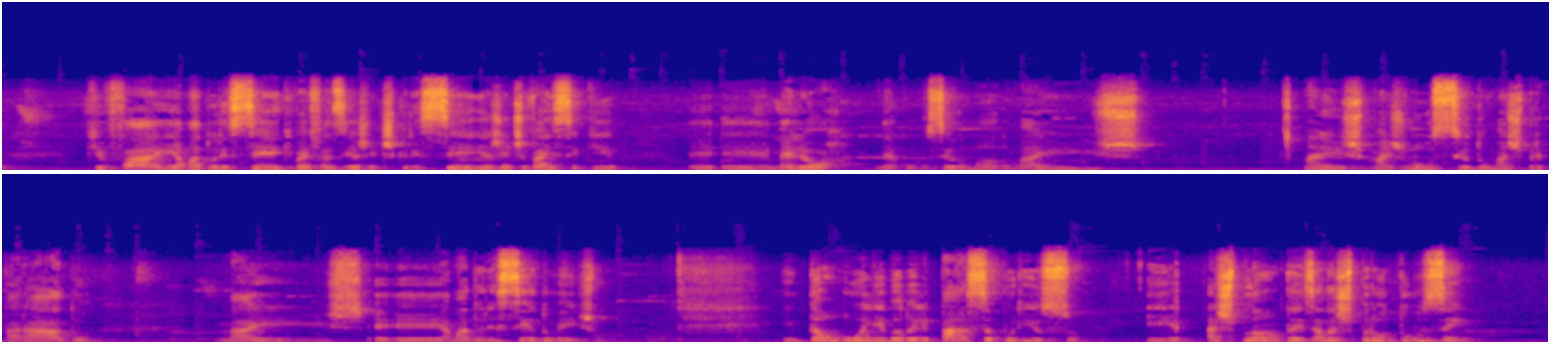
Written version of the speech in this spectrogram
que vai amadurecer, que vai fazer a gente crescer e a gente vai seguir é, é, melhor, né, como ser humano mais, mais, mais lúcido, mais preparado, mais é, é amadurecido mesmo. Então o olíbano ele passa por isso. E as plantas elas produzem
